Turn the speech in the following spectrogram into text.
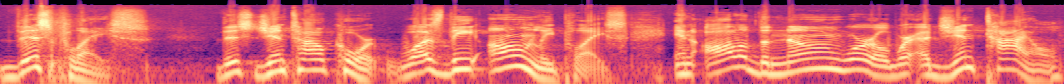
This place this Gentile court was the only place in all of the known world where a Gentile,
